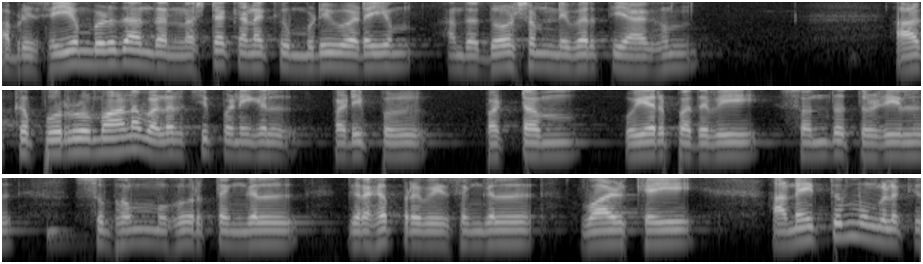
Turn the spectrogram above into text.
அப்படி செய்யும் பொழுது அந்த நஷ்டக்கணக்கு முடிவடையும் அந்த தோஷம் நிவர்த்தியாகும். ஆக்கப்பூர்வமான வளர்ச்சி பணிகள் படிப்பு பட்டம் உயர் பதவி சொந்த தொழில் சுபம் முகூர்த்தங்கள் கிரகப்பிரவேசங்கள் வாழ்க்கை அனைத்தும் உங்களுக்கு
